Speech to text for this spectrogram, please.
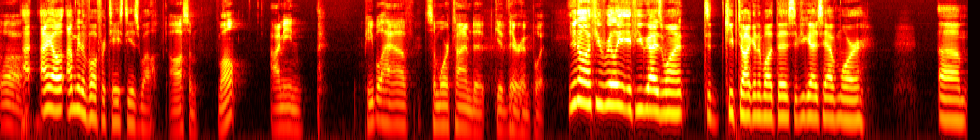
Oh, I, I I'm gonna vote for Taystee as well. awesome. Well, I mean, people have some more time to give their input. You know, if you really, if you guys want to keep talking about this, if you guys have more um,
